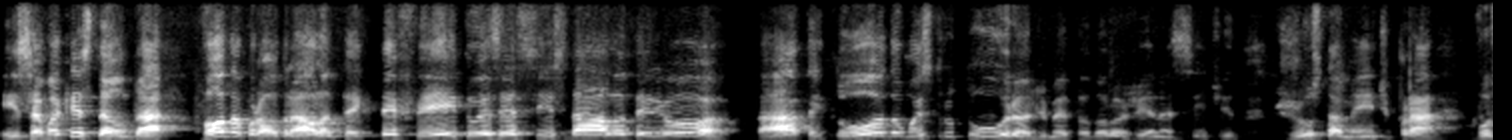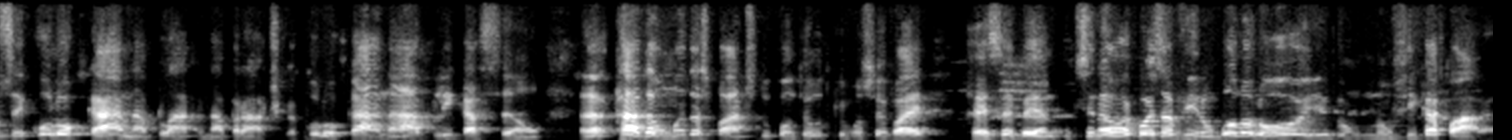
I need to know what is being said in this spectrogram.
Isso é uma questão, tá? Volta para outra aula, tem que ter feito o exercício da aula anterior, tá? Tem toda uma estrutura de metodologia nesse sentido, justamente para você colocar na, na prática, colocar na aplicação uh, cada uma das partes do conteúdo que você vai recebendo, senão a coisa vira um bololô e não, não fica clara,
